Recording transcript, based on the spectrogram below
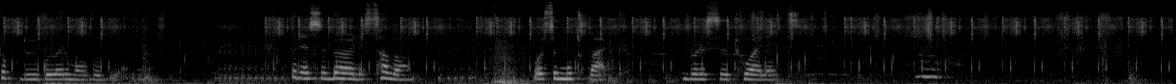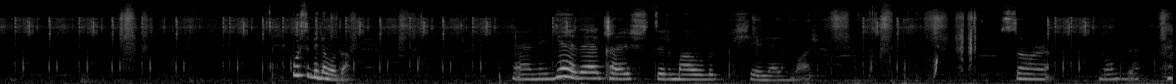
çok duygularım olduğu bir ev. Burası böyle salon. Burası mutfak. Burası tuvalet. Burası benim odam. Yani gene de karıştırmalık şeylerim var. Sonra ne oldu be?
